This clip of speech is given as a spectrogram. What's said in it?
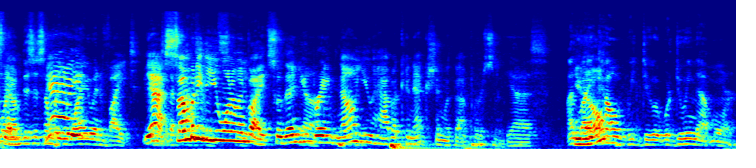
someone. them This is somebody Yeah, you want to invite. yeah, somebody that you want to invite. So then you Yeah. bring now you have a connection with that person. Yes. I You like know? how we do it. We're doing that more,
